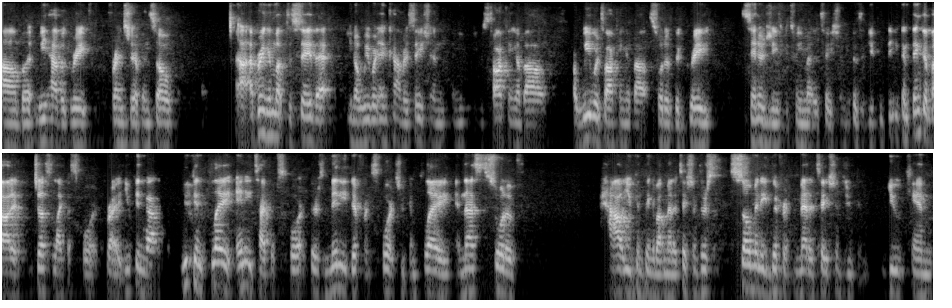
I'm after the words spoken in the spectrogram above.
um, but we have a great friendship, and so I bring him up to say that you know we were in conversation and he was talking about, or we were talking about, sort of the great synergies between meditation. Because if you can, you can think about it just like a sport, right? You can yeah. you can play any type of sport. There's many different sports you can play, and that's sort of how you can think about meditation. There's so many different meditations you can you can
